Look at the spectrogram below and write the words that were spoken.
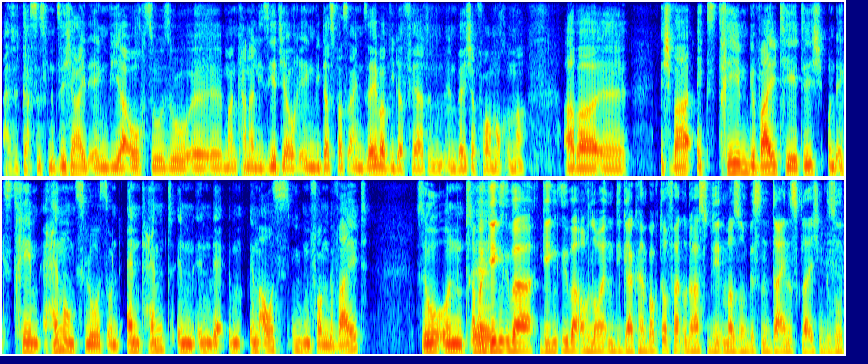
also das ist mit Sicherheit irgendwie ja auch so, so äh, man kanalisiert ja auch irgendwie das, was einem selber widerfährt, in, in welcher Form auch immer. Aber äh, ich war extrem gewalttätig und extrem hemmungslos und enthemmt in, in der, im, im Ausüben von Gewalt. So und, Aber äh, gegenüber, gegenüber auch Leuten, die gar keinen Bock drauf hatten? Oder hast du dir immer so ein bisschen deinesgleichen gesucht?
